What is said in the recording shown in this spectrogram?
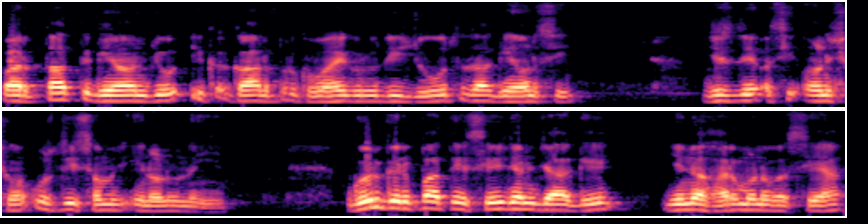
ਪਰ ਤਤ ਗਿਆਨ ਜੋ ਇੱਕ ਅਕਾਲ ਪੁਰਖ ਵਾਹਿਗੁਰੂ ਦੀ ਜੋਤ ਦਾ ਗਿਆਨ ਸੀ ਜਿਸ ਦੇ ਅਸੀਂ ਅੰਸ਼ ਹਾਂ, ਉਸ ਦੀ ਸਮਝ ਇਹਨਾਂ ਨੂੰ ਨਹੀਂ। ਹੈ ਗੁਰ ਕਿਰਪਾ ਤੇ ਸਿਰਜਣ ਜਨ ਜਾਗੇ, ਜਿਨ੍ਹਾਂ ਹਰ ਮਨ ਵਸਿਆ,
